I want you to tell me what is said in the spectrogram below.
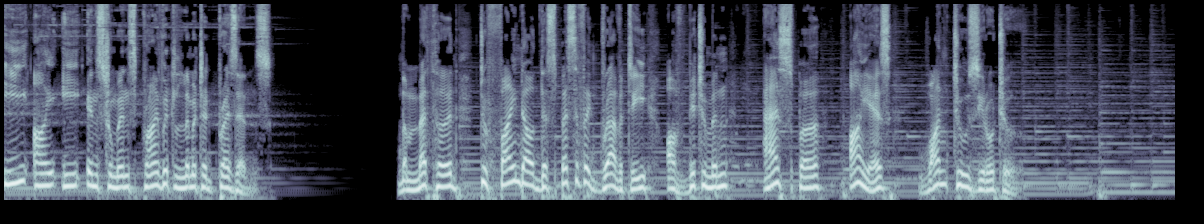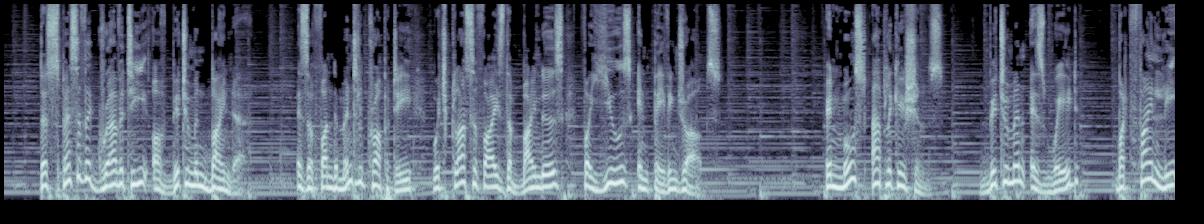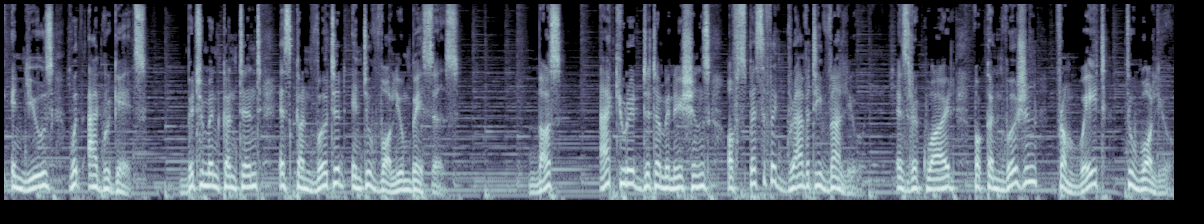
EIE Instruments Private Limited presents the method to find out the specific gravity of bitumen as per IS 1202. The specific gravity of bitumen binder is a fundamental property which classifies the binders for use in paving jobs. In most applications, bitumen is weighed but finally in use with aggregates. Bitumen content is converted into volume basis. Thus, accurate determinations of specific gravity value is required for conversion from weight to volume.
